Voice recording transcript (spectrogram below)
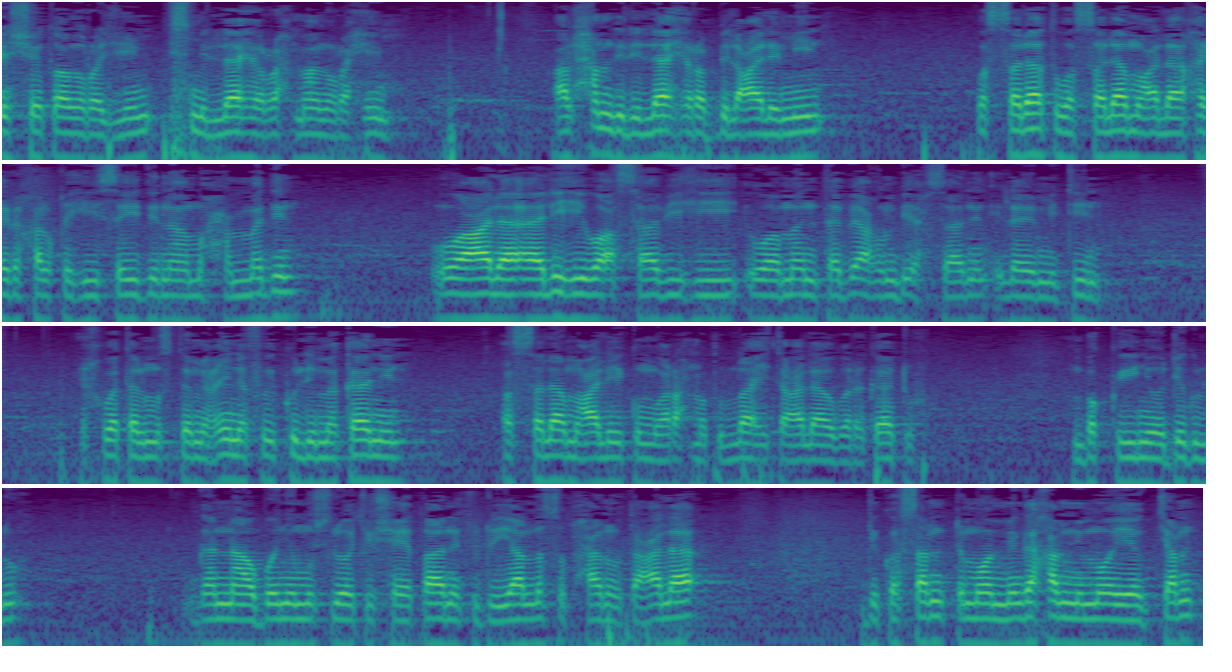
من الشيطان الرجيم بسم الله الرحمن الرحيم الحمد لله رب العالمين والصلاة والسلام على خير خلقه سيدنا محمد وعلى آله وأصحابه ومن تبعهم بإحسان إلى يوم الدين إخوة المستمعين في كل مكان asalaamualeykum wa rahmatullahi taala wa barakaatu mbokk yi ñoo déglu gannaaw ba ñu musloo ci cheytaane tudd yàlla subhanahu wa taala di ko sant moom mi nga xam ni moo yeeg cant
